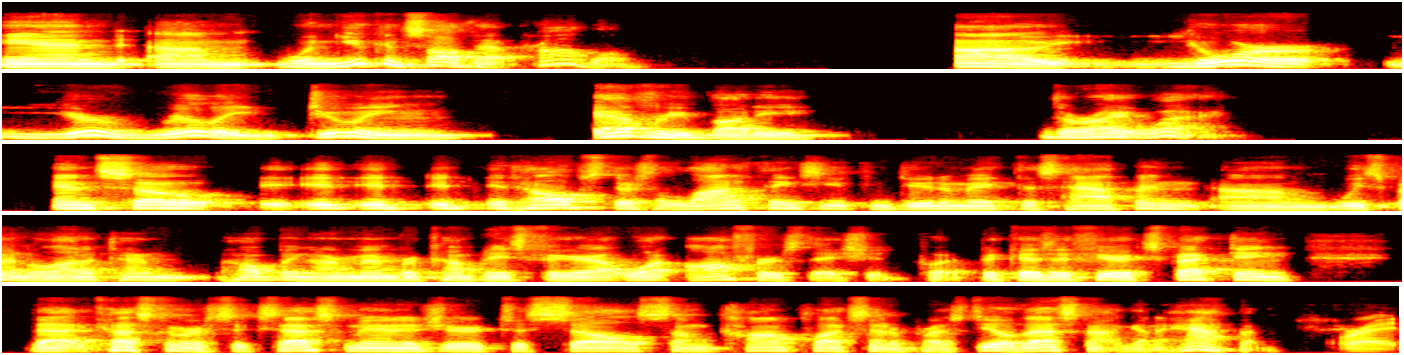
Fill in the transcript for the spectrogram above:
and um, when you can solve that problem uh, your you're really doing everybody the right way. And so it, it, it, it, helps. There's a lot of things you can do to make this happen. Um, we spend a lot of time helping our member companies figure out what offers they should put. Because if you're expecting that customer success manager to sell some complex enterprise deal, that's not going to happen. Right.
